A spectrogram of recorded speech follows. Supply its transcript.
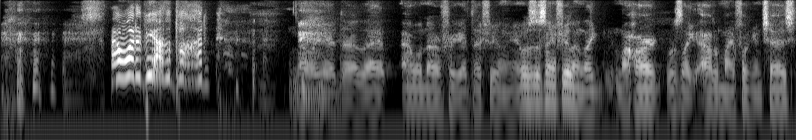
I want to be on the pod. No, oh, yeah, that, that I will never forget that feeling. It was the same feeling. Like my heart was like out of my fucking chest,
